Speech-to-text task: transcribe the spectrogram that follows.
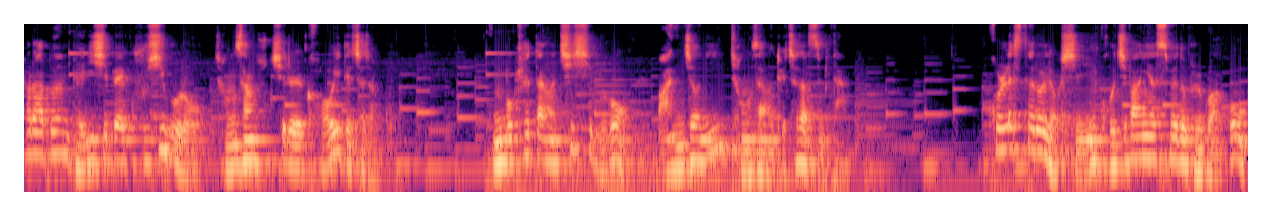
혈압은 120에 90으로 정상 수치를 거의 되찾았고 공복 혈당은 70으로 완전히 정상을 되찾았습니다. 콜레스테롤 역시 고지방이었음에도 불구하고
